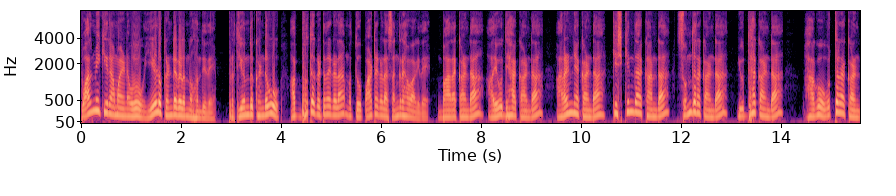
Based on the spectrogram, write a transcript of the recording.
ವಾಲ್ಮೀಕಿ ರಾಮಾಯಣವು ಏಳು ಖಂಡಗಳನ್ನು ಹೊಂದಿದೆ. ಪ್ರತಿಯೊಂದು ಖಂಡವೂ ಅದ್ಭುತ ಘಟನೆಗಳ ಮತ್ತು ಪಾಠಗಳ ಸಂಗ್ರಹವಾಗಿದೆ. ಬಾಲಕಾಂಡ, ಅಯೋಧ್ಯಾಕಾಂಡ, ಅರಣ್ಯಕಾಂಡ, ಕಿಷ್ಕಿಂಧಾಕಾಂಡ, ಸುಂದರಕಾಂಡ, ಯುದ್ಧಕಾಂಡ ಹಾಗೂ ಉತ್ತರಕಾಂಡ.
